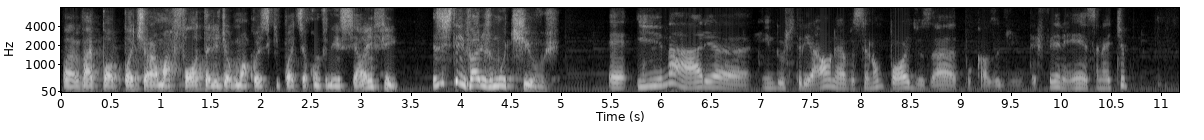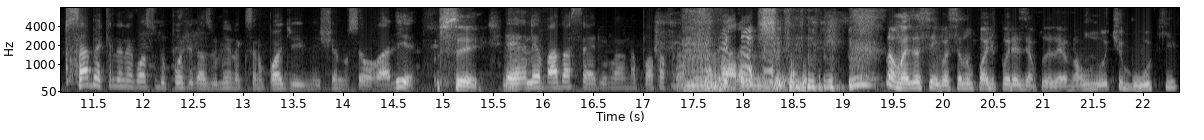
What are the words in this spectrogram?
vai, pode tirar uma foto ali de alguma coisa que pode ser confidencial, enfim. Existem vários motivos. É, e na área industrial, né, você não pode usar por causa de interferência, né? Tipo, Sabe aquele negócio do posto de gasolina que você não pode mexer no celular ali? Sei. É levado a sério lá na plataforma. não, mas assim, você não pode, por exemplo, levar um notebook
